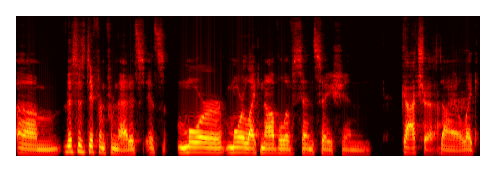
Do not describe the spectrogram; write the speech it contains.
Um, this is different from that. It's it's more more like novel of sensation Gotcha. style. Like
